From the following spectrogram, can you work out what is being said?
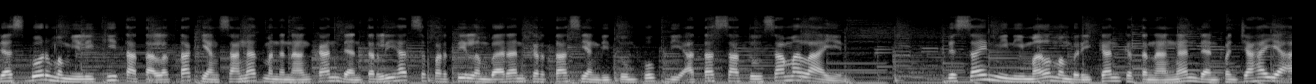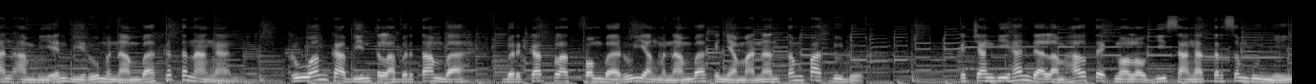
Dashboard memiliki tata letak yang sangat menenangkan dan terlihat seperti lembaran kertas yang ditumpuk di atas satu sama lain. Desain minimal memberikan ketenangan dan pencahayaan ambien biru menambah ketenangan. Ruang kabin telah bertambah, berkat platform baru yang menambah kenyamanan tempat duduk. Kecanggihan dalam hal teknologi sangat tersembunyi,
